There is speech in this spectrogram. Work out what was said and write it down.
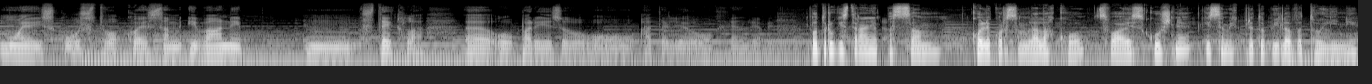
moje izkustvo koje sam i vani stekla eh, v Parizu, v ateljeju Henrija Vilija. Po drugi strani pa sem, kolikor sem le lahko, svoje izkušnje, ki sem jih pridobila v tujini,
